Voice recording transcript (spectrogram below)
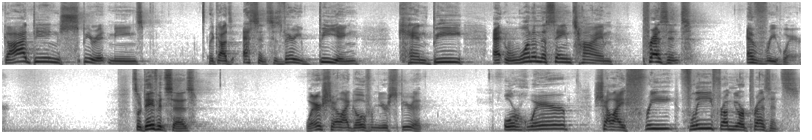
God being spirit means that God's essence, his very being, can be at one and the same time present everywhere. So David says, Where shall I go from your spirit? Or where shall I free, flee from your presence?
